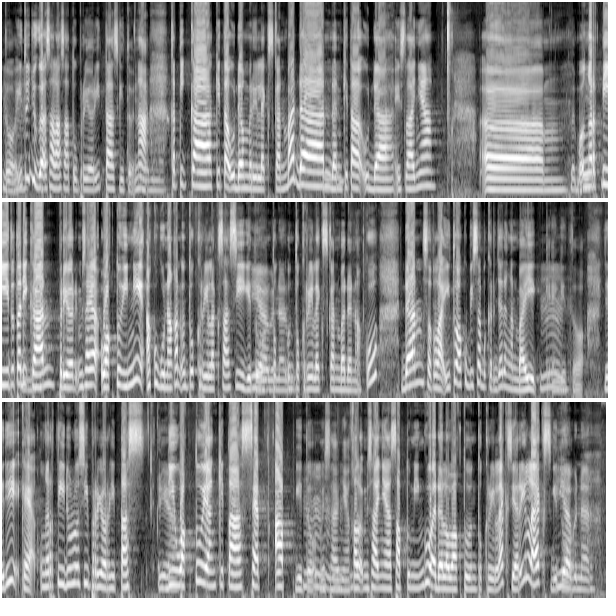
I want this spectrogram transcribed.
gitu. Itu juga salah satu prioritas gitu. Nah, Iya, ketika kita udah merilekskan badan dan kita udah istilahnya em mengerti itu tadi kan priori misalnya waktu ini aku gunakan untuk relaksasi gitu Iya, untuk benar. untuk rilekskan badan aku dan setelah itu aku bisa bekerja dengan baik kayak gitu. Jadi kayak ngerti dulu sih prioritas Iya. di waktu yang kita set up gitu misalnya. kalau misalnya Sabtu Minggu adalah waktu untuk relax ya relax gitu. Iya benar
